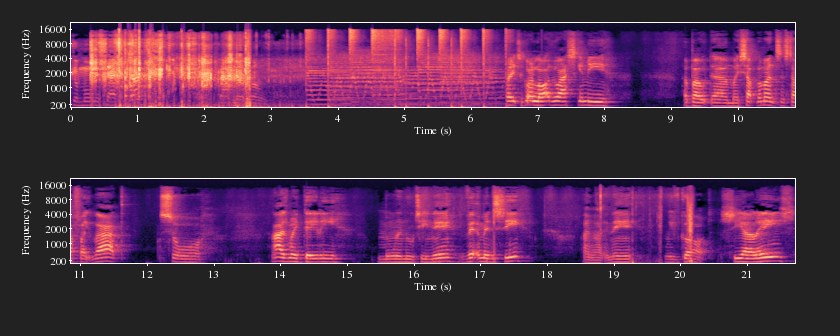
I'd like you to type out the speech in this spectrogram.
good morning on. Right, so got a lot of you asking me about uh, my supplements and stuff like that. So that is my daily morning routine there. Vitamin C, I'm at an A we've got CLAs,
